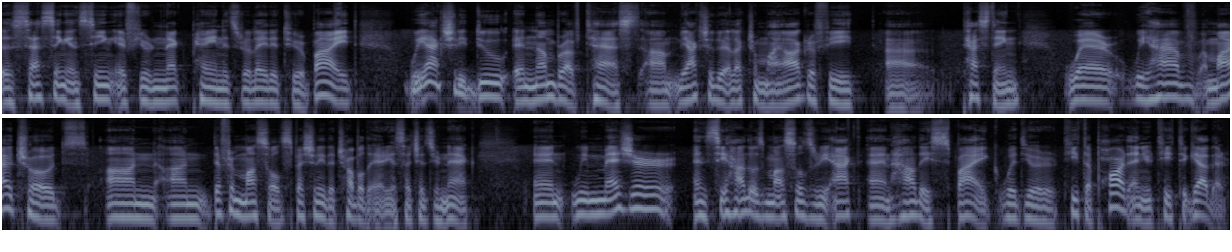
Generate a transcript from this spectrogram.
assessing and seeing if your neck pain is related to your bite, we actually do a number of tests. Um, we actually do electromyography uh, testing where we have myotrodes on on different muscles, especially the troubled areas such as your neck, and we measure and see how those muscles react and how they spike with your teeth apart and your teeth together.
